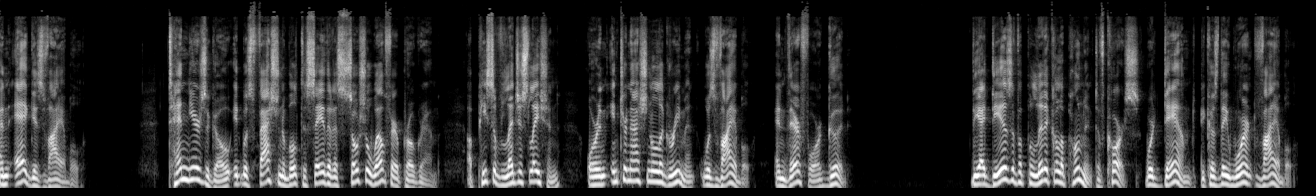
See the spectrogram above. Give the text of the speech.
An egg is viable. Ten years ago, it was fashionable to say that a social welfare program, a piece of legislation, or an international agreement was viable and therefore good. The ideas of a political opponent, of course, were damned because they weren't viable.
